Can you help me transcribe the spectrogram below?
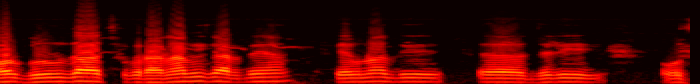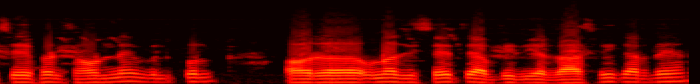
ਔਰ ਗੁਰੂ ਦਾ ਸ਼ੁਕਰਾਨਾ ਵੀ ਕਰਦੇ ਆ ਕਿ ਉਹਨਾਂ ਦੀ ਜਿਹੜੀ ਉਹ ਸੇਫ ਐਂਡ ਸਾਊਂਡ ਨੇ ਬਿਲਕੁਲ, ਔਰ ਉਹਨਾਂ ਦੀ ਸਿਹਤਯਾਬੀ ਦੀ ਅਰਦਾਸ ਵੀ ਕਰਦੇ ਆ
